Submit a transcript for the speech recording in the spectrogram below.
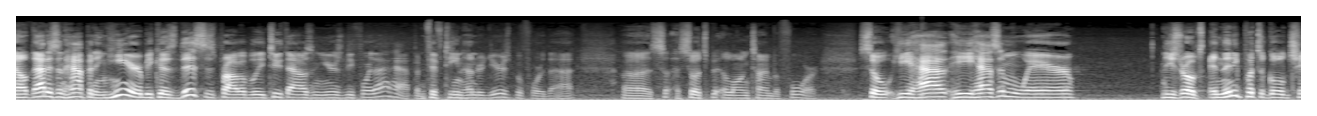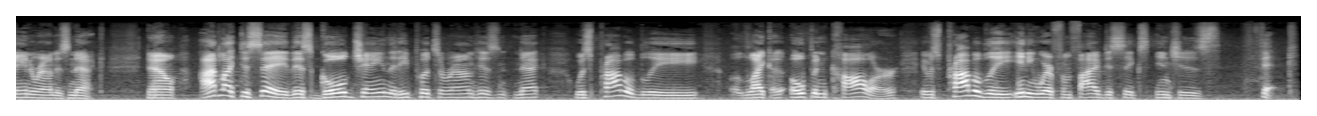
now that isn't happening here because this is probably 2,000 years before that happened, 1,500 years before that. Uh, so, so, it's been a long time before. So he has he has him wear these robes, and then he puts a gold chain around his neck. Now, I'd like to say this gold chain that he puts around his neck was probably like an open collar. It was probably anywhere from five to six inches thick.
